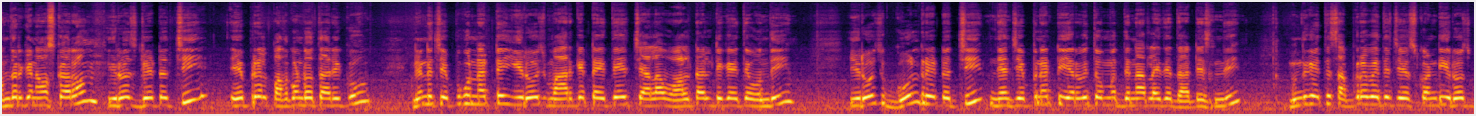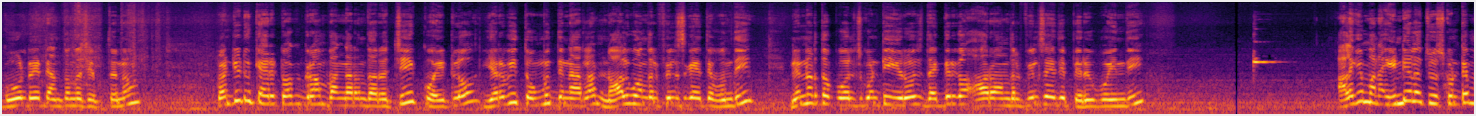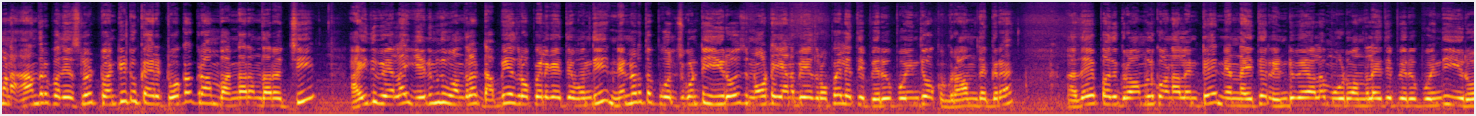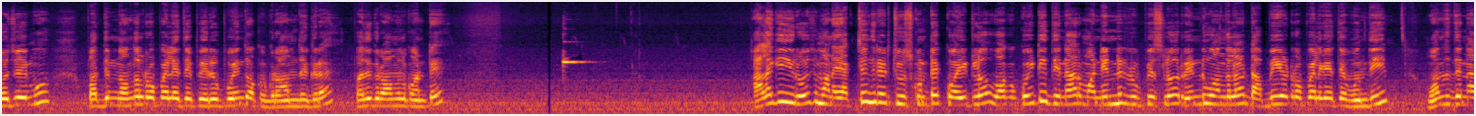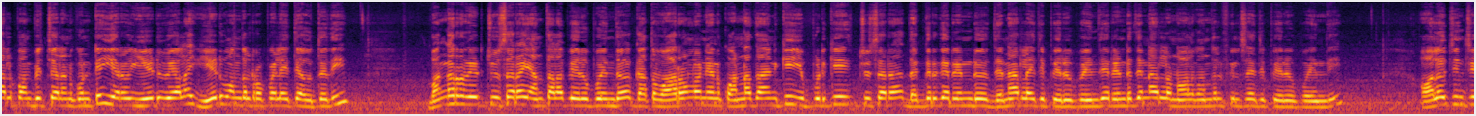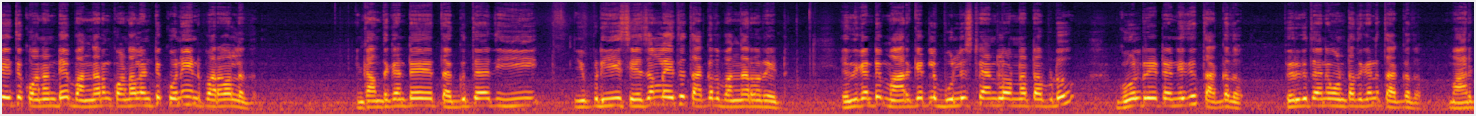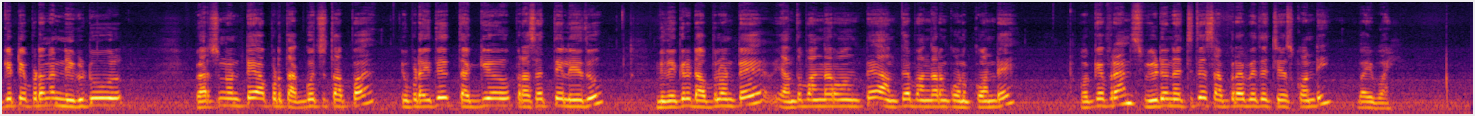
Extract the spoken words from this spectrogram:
అందరికీ నమస్కారం. ఈరోజు డేట్ వచ్చి ఏప్రిల్ పదకొండవ తారీఖు. నిన్న చెప్పుకున్నట్టే ఈరోజు మార్కెట్ అయితే చాలా వాలటాలిటీగా అయితే ఉంది. ఈరోజు గోల్డ్ రేట్ వచ్చి నేను చెప్పినట్టు ఇరవై తొమ్మిది దినార్లు అయితే దాటేసింది. ముందుగా అయితే సబ్స్క్రైబ్ అయితే చేసుకోండి. ఈరోజు గోల్డ్ రేట్ ఎంత ఉందో చెప్తాను. ట్వంటీ టూ క్యారెట్ ఒక గ్రామ్ బంగారం ధర వచ్చి కువైట్లో ఇరవై తొమ్మిది దినార్ల నాలుగు వందల ఫీల్స్గా అయితే ఉంది. నిన్నటితో పోల్చుకుంటే ఈరోజు దగ్గరగా ఆరు వందల ఫీల్స్ అయితే పెరిగిపోయింది. అలాగే మన ఇండియాలో చూసుకుంటే మన ఆంధ్రప్రదేశ్లో ట్వంటీ టూ క్యారెట్ ఒక గ్రామ్ బంగారం ధర వచ్చి ఐదు వేల ఎనిమిది వందల డెబ్బై ఐదు రూపాయలకి అయితే ఉంది. నిన్నటితో పోల్చుకుంటే ఈ రోజు నూట ఎనభై ఐదు రూపాయలు అయితే పెరిగిపోయింది ఒక గ్రామ్ దగ్గర. అదే పది గ్రాములు కొనాలంటే నిన్న అయితే రెండు వేల మూడు వందలు అయితే పెరిగిపోయింది. ఈ రోజు ఏమో పద్దెనిమిది వందల రూపాయలు అయితే పెరిగిపోయింది ఒక గ్రామ్ దగ్గర. పది గ్రాములు కొంటే అలాగే ఈ రోజు మన ఎక్స్చేంజ్ రేట్ చూసుకుంటే కోయిట్లో ఒక కోయిటీ దినార్ మన ఇండియన్ రూపీస్లో రెండు వందల డెబ్బై ఏడు రూపాయలకైతే అయితే ఉంది. వంద దినార్లు పంపించాలనుకుంటే ఇరవై ఏడు వేల ఏడు వందల రూపాయలు అయితే అవుతుంది. బంగారం రేటు చూసారా ఎంత అలా పెరిగిపోయిందో? గత వారంలో నేను కొన్నదానికి ఇప్పటికి చూసారా? దగ్గరగా రెండు దినార్లు అయితే పెరిగిపోయింది. రెండు దినార్లు నాలుగు వందల ఫీల్స్ అయితే పెరిగిపోయింది. ఆలోచించి అయితే కొనండి. బంగారం కొనాలంటే కొనేయండి పర్వాలేదు. ఇంకా అంతకంటే తగ్గుతుంది ఈ ఇప్పుడు ఈ సీజన్లో అయితే తగ్గదు బంగారం రేటు. ఎందుకంటే మార్కెట్లో బుల్లి స్టాండ్లో ఉన్నటప్పుడు గోల్డ్ రేట్ అనేది తగ్గదు. పెరుగుతూనే ఉంటుంది కానీ తగ్గదు. మార్కెట్ ఎప్పుడైనా నెగిటివ్ వెర్షన్ ఉంటే అప్పుడు తగ్గొచ్చు తప్ప ఇప్పుడైతే తగ్గే ప్రసక్తే లేదు. మీ దగ్గర డబ్బులు ఉంటే ఎంత బంగారం ఉంటే అంతే బంగారం కొనుక్కోండి. ఓకే ఫ్రెండ్స్ వీడియో నచ్చితే సబ్స్క్రైబ్ అయితే చేసుకోండి. Bye bye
